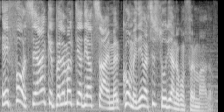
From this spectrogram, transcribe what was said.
e forse anche per la malattia di Alzheimer, come diversi studi hanno confermato.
